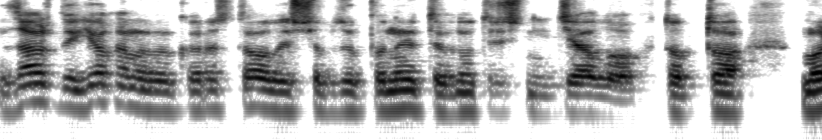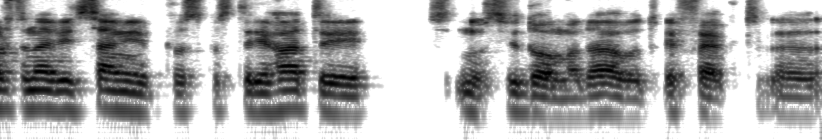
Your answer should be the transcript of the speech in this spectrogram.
завжди йогами використовували, щоб зупинити внутрішній діалог. Тобто можете навіть самі поспостерігати ну, свідомо, да, от ефект е,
